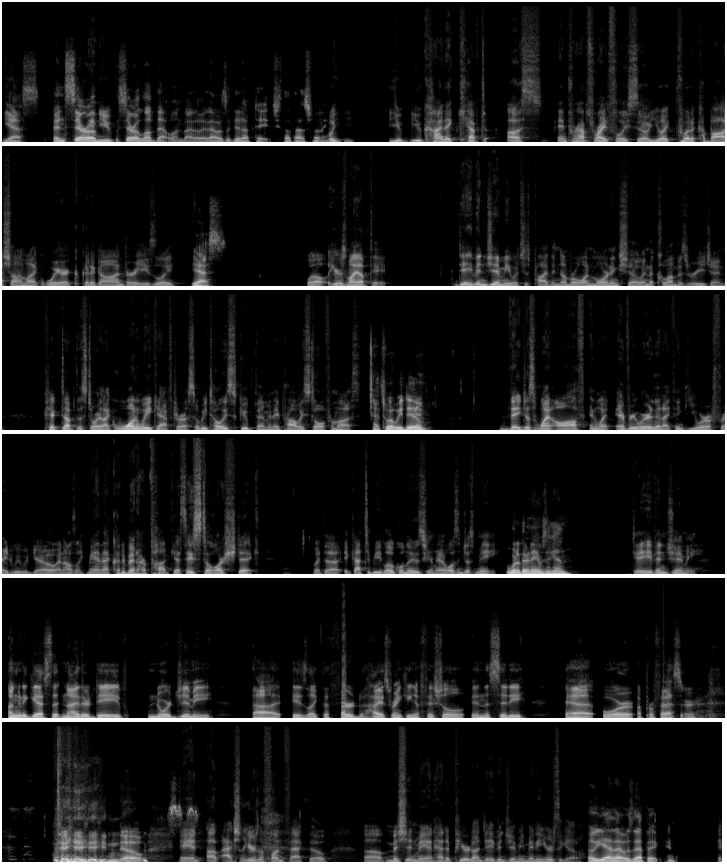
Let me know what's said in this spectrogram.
Yes, and Sarah, And you- Sarah loved that one. By the way, that was a good update. She thought that was funny. Well, you you kind of kept us, and perhaps rightfully so. You like put a kibosh on like where it could have gone very easily. Yes. Well, here's my update. Dave and Jimmy, which is probably the number one morning show in the Columbus region, picked up the story like one week after us. So we totally scooped them, and they probably stole it from us. That's what we do. And they just went off and went everywhere that I think you were afraid we would go. And I was like, man, that could have been our podcast. They stole our shtick. But uh, it got to be local news here, man. It wasn't just me. What are their names again? Dave and Jimmy. I'm going to guess that neither Dave nor Jimmy uh, is like the third highest ranking official in the city uh, or a professor. no. And uh, actually, here's a fun fact, though. Uh, Mission Man had appeared on Dave and Jimmy many years ago oh, yeah, that was epic. and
